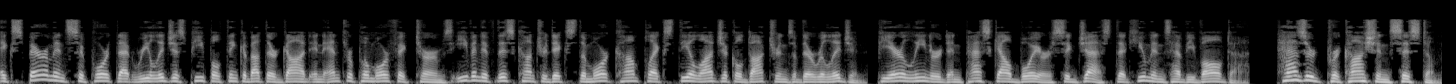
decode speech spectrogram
Experiments support that religious people think about their God in anthropomorphic terms even if this contradicts the more complex theological doctrines of their religion. Pierre Liénard and Pascal Boyer suggest that humans have evolved a hazard precaution system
